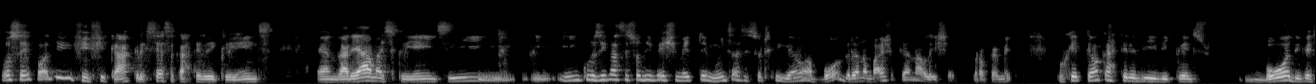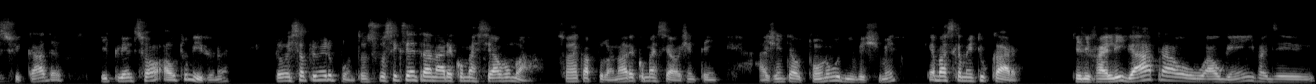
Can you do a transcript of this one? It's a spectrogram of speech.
você pode, enfim, ficar, crescer essa carteira de clientes, é, angariar mais clientes e, e, e, inclusive, assessor de investimento tem muitos assessores que ganham uma boa grana, mais do que analista propriamente, porque tem uma carteira de, de clientes boa, diversificada e clientes só alto nível, né? Então, esse é o primeiro ponto. Então, se você quiser entrar na área comercial, vamos lá. Só recapitular. Na área comercial, a gente tem agente autônomo de investimento, que é basicamente o cara que ele vai ligar para alguém e vai dizer,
